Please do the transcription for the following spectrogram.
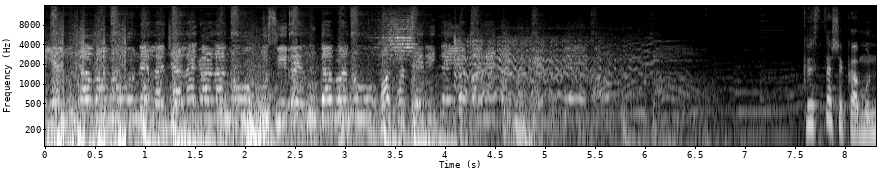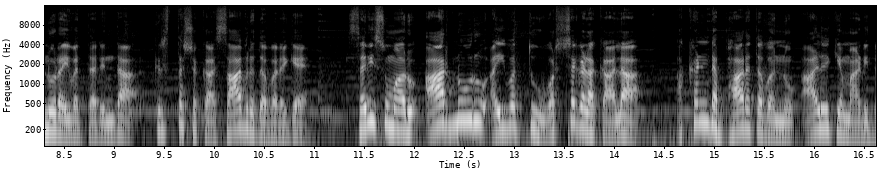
ಎಂದವನು ನೆಲ ಜಲಗಳನ್ನು ಉಸಿರೆಂದವನು ಹೊಸ ಚರಿತೆಯ ಕ್ರಿಸ್ತಶಕ ಮುನ್ನೂರೈವತ್ತರಿಂದ ಕ್ರಿಸ್ತಶಕ ಸಾವಿರದವರೆಗೆ ಸರಿಸುಮಾರು ಆರುನೂರು ಐವತ್ತು ವರ್ಷಗಳ ಕಾಲ ಅಖಂಡ ಭಾರತವನ್ನು ಆಳ್ವಿಕೆ ಮಾಡಿದ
